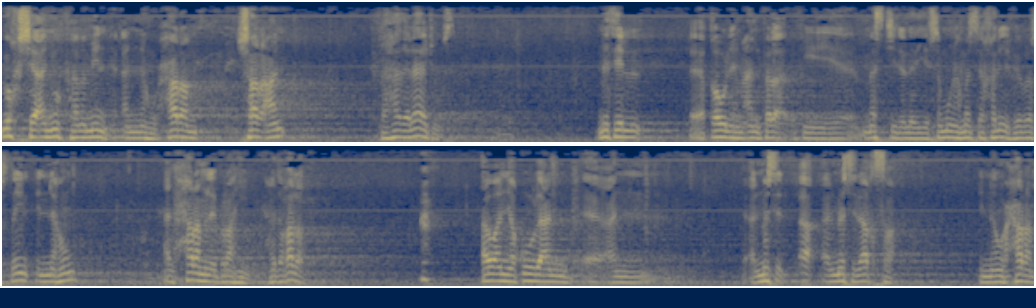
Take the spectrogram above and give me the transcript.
يخشى أن يفهم منه أنه حرم شرعا فهذا لا يجوز. مثل قولهم عن في مسجد الذي يسمونه مسجد خليل في فلسطين إنه الحرم الابراهيمي هذا غلط. أو أن يقول عن عن المسجد المسجد الأقصى إنه حرم.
